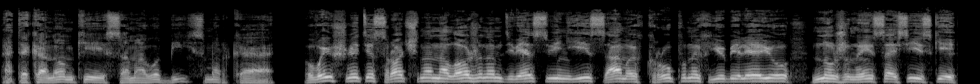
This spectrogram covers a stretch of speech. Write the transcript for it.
от экономки самого Бисмарка. Вышлите срочно наложенным две свиньи самых крупных юбилею. Нужны сосиски.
